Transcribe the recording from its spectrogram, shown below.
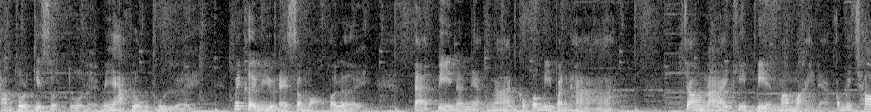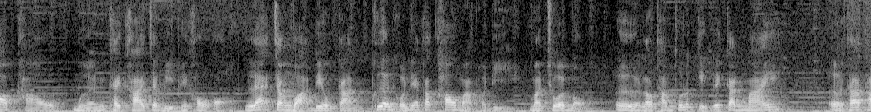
ทำธุรกิจส่วนตัวเลย ไม่อยากลงทุนเลย ไม่เคยมีอยู่ในสมองเขาเลย แต่ปีนั้นเนี่ยงานเขาก็มีปัญหา เจ้านายที่เปลี่ยนมาใหม่เนี่ยก็ไม่ชอบเขาเหมือนคล้ายๆ จะบีบให้เขาออก และจังหวะเดียวกัน เพื่อนคนนี้ก็เข้ามาพอดี มาชวนบอกเออเราทำธุรกิจด้วยกันไหมเออถ้าท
